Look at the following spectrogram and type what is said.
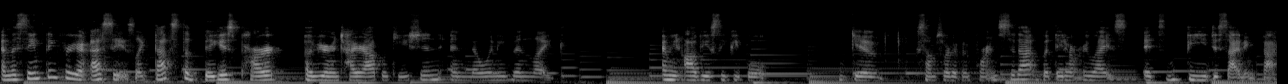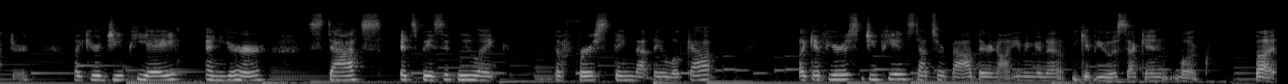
And the same thing for your essays. Like, that's the biggest part of your entire application, and no one even, like, I mean, obviously, people give some sort of importance to that, but they don't realize it's the deciding factor. Like, your GPA and your stats, it's basically like the first thing that they look at like if your GPA and stats are bad, they're not even gonna give you a second look. But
